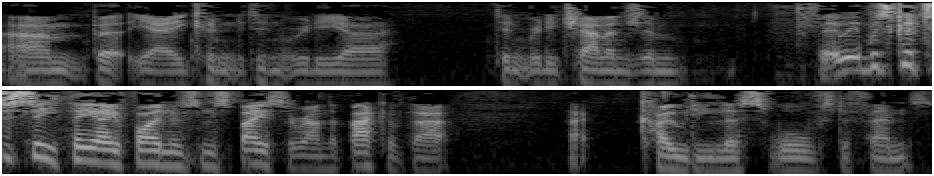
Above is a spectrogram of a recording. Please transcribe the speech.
Um, but yeah, he couldn't. Didn't really uh, didn't really challenge. But it was good to see Theo finding some space around the back of that that Coady-less Wolves defence.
